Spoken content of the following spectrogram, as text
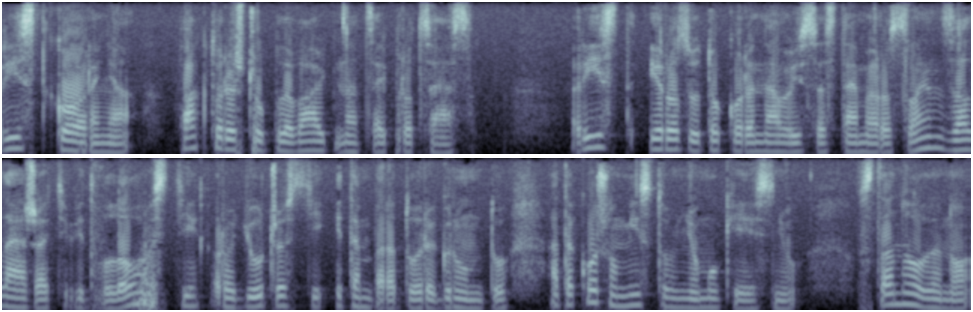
Ріст кореня фактори, що впливають на цей процес. Ріст і розвиток кореневої системи рослин залежать від вологості, родючості і температури ґрунту, а також умісту в ньому кисню. Встановлено,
